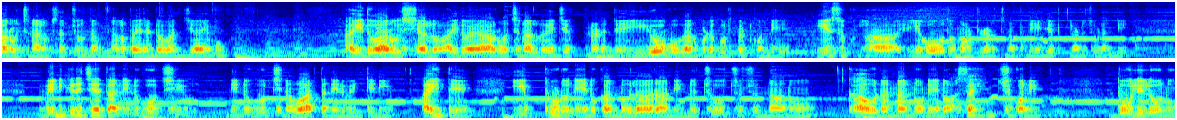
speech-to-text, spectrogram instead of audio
ఆరు వచనాలు ఒకసారి చూద్దాం. నలభై రెండవ అధ్యాయము ఐదు ఆరు విషయాల్లో ఐదు ఆరు వచనాల్లో ఏం చెప్తున్నాడంటే ఈ యోబు గారు కూడా గుర్తుపెట్టుకోండి. యేసు యహోవతో మాట్లాడుతున్నప్పుడు ఏం చెప్తున్నాడు చూడండి. వినికిడి చేత నిన్ను గూర్చి నిన్ను గూర్చిన వార్త నేను వింటిని. అయితే ఇప్పుడు నేను కన్నులారా నిన్ను చూచుచున్నాను. కావున నన్ను నేను అసహించుకొని ధూళిలోను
